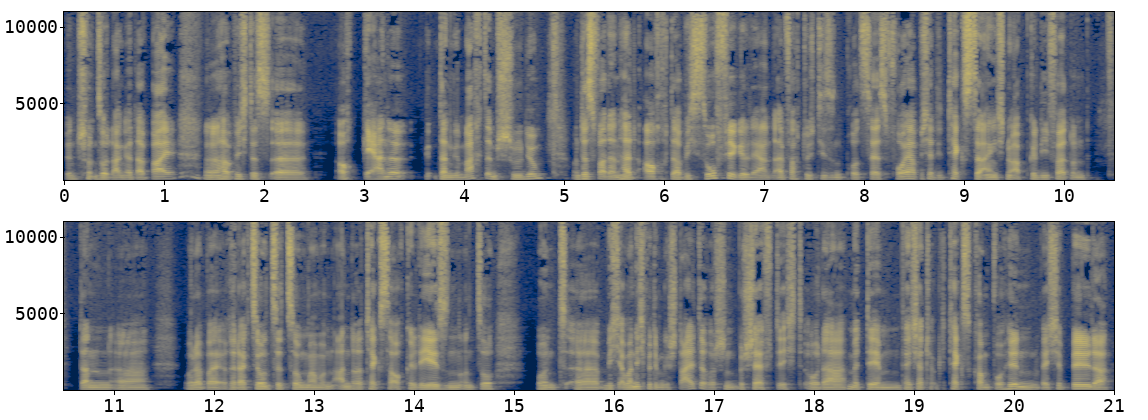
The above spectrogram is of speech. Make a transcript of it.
bin schon so lange dabei. Dann habe ich das äh, auch gerne dann gemacht im Studium. Und das war dann halt auch, da habe ich so viel gelernt, einfach durch diesen Prozess. Vorher habe ich ja die Texte eigentlich nur abgeliefert und dann äh, oder bei Redaktionssitzungen haben wir andere Texte auch gelesen und so und äh, mich aber nicht mit dem Gestalterischen beschäftigt oder mit dem, welcher Text kommt wohin, welche Bilder.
